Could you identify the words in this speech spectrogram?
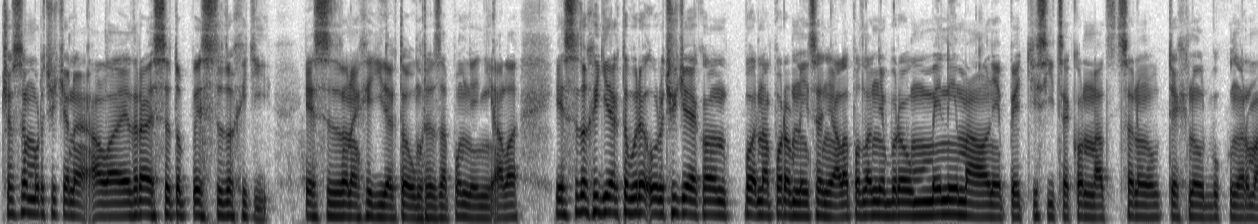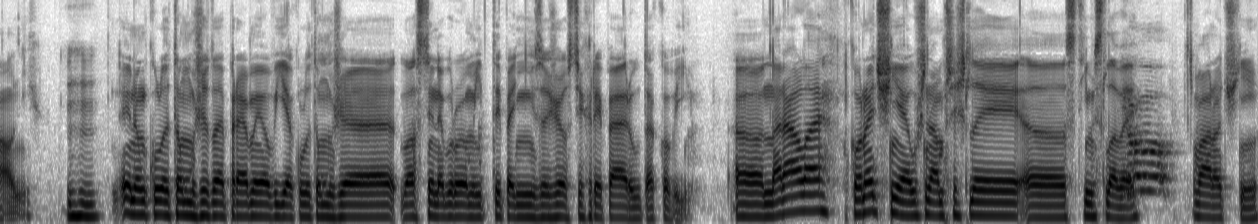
Časem určitě ne, ale je teda, jestli to, jestli to chytí. Jestli to nechytí, tak to umře v zapomnění, ale jestli to chytí, tak to bude určitě jako na podobné ceně, ale podle mě budou minimálně 5000 jako nad cenou těch notebooků normálních. mhm. Jenom kvůli tomu, že to je prémiový a kvůli tomu, že vlastně nebudou mít ty peníze že jo, z těch repairů takový. Uh, nadále konečně už nám přišly uh, Steam slevy vánoční.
